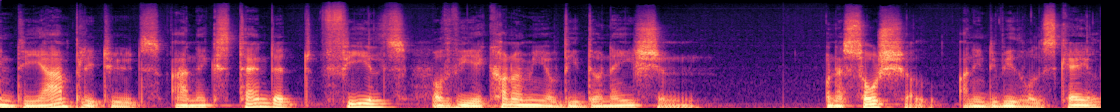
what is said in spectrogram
in the amplitudes and extended fields of the economy of the donation on a social and individual scale,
